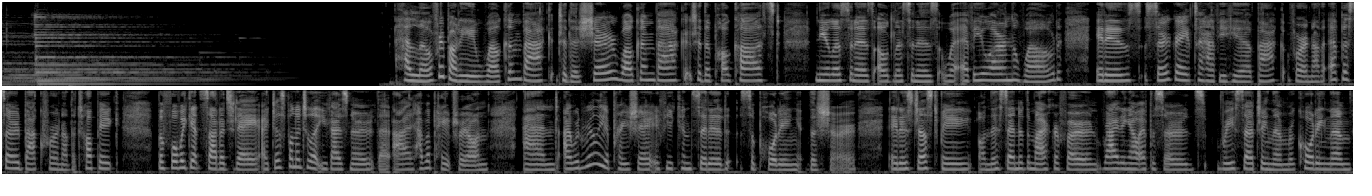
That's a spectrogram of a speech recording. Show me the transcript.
Hello, everybody. Welcome back to the show. Welcome back to the podcast. New listeners, old listeners, wherever you are in the world, it is so great to have you here back for another episode, back for another topic. Before we get started today, I just wanted to let you guys know that I have a Patreon and I would really appreciate if you considered supporting the show. It is just me on this end of the microphone, writing our episodes, researching them, recording them,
